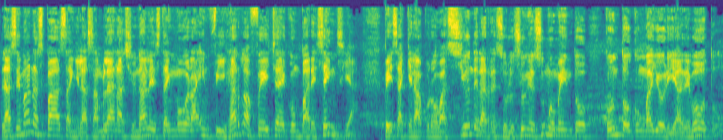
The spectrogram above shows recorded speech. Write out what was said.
Las semanas pasan y la Asamblea Nacional está en mora en fijar la fecha de comparecencia, pese a que la aprobación de la resolución en su momento contó con mayoría de votos.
